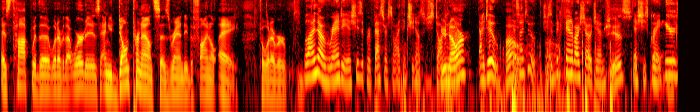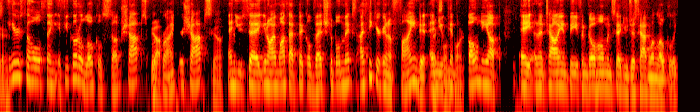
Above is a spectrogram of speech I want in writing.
as topped with the whatever that word is. And you don't pronounce, says Randy, the final A for whatever. Well, I know who Randy is. She's a professor, so I think she knows what she's talking about. You know about. her? I do. Oh. Yes, Oh. I do. She's a big fan of our show, Jim. She is? Yes, she's great. Here's Okay. here's the whole thing. If you go to local sub shops or Yeah. grinder shops Yeah. and you say, you know, I want that pickled vegetable mix, I think you're gonna find it and Excellent you can point. phony up a an Italian beef and go home and said you just had one locally.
